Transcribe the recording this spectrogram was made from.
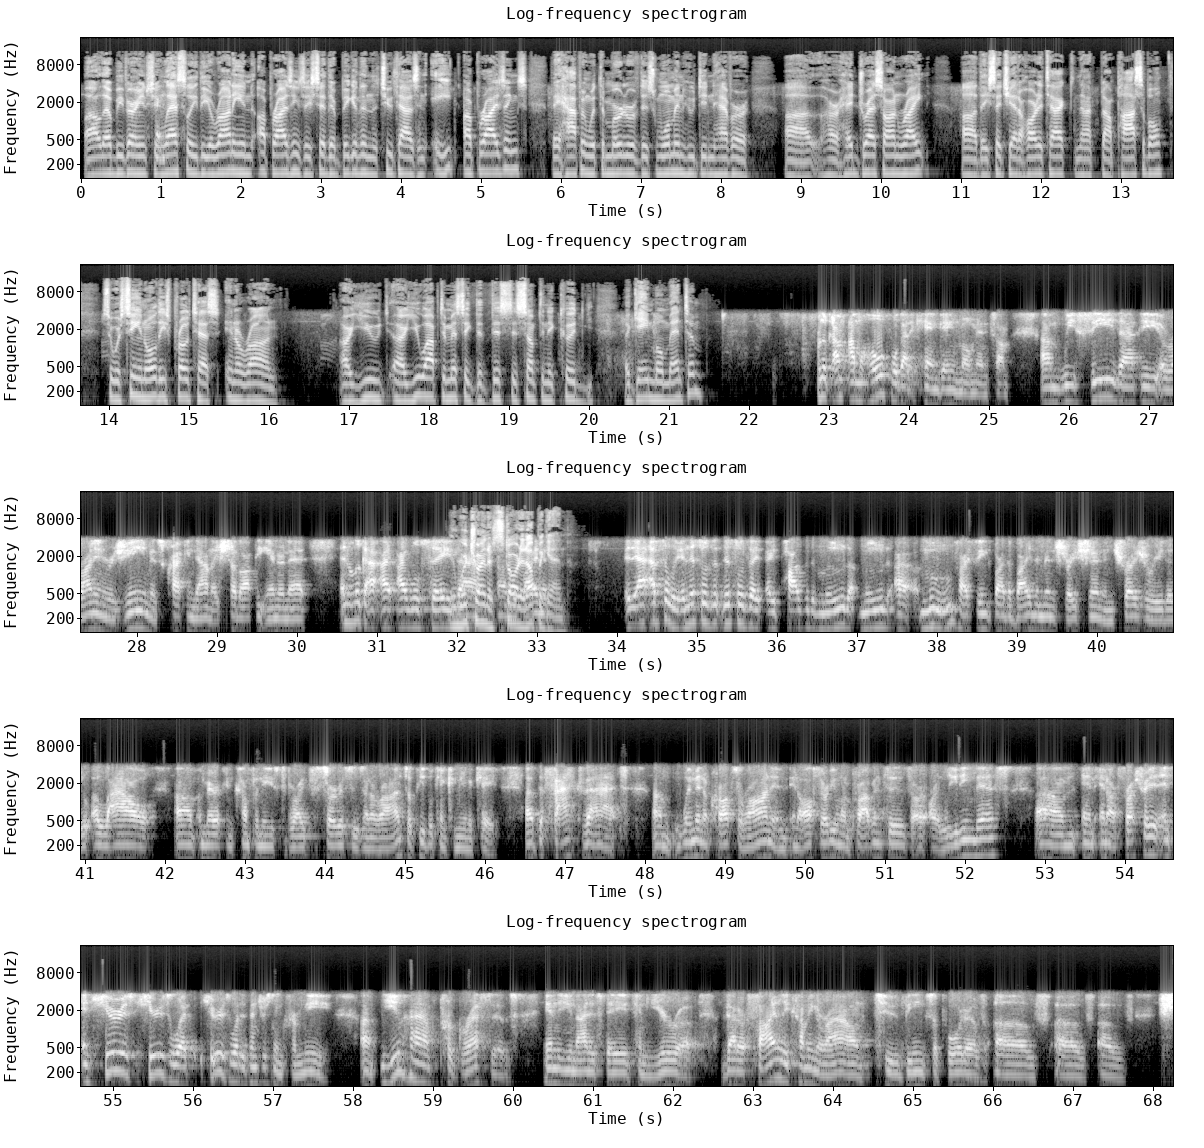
Well, that would be very interesting. Lastly, the Iranian uprisings, they said they're bigger than the 2008 uprisings. They happened with the murder of this woman who didn't have her uh, her headdress on right. Uh, they said she had a heart attack, not not possible. So we're seeing all these protests in Iran. Are you are you optimistic that this is something that could uh, gain momentum? Look, I'm, I'm hopeful that it can gain momentum. Um, we see that the Iranian regime is cracking down. They shut off the internet. And look, I, I will say and that, we're trying to um, start um, it up again. Absolutely, and this was this was a, a positive mood mood uh, move, I think, by the Biden administration and Treasury to allow um, American companies to provide services in Iran so people can communicate. Uh, the fact that um, women across Iran in, in all 31 provinces are, are leading this um, and, and are frustrated. And, and here's here's what here's what is interesting for me. Um, you have progressives in the United States and Europe that are finally coming around to being supportive of of of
